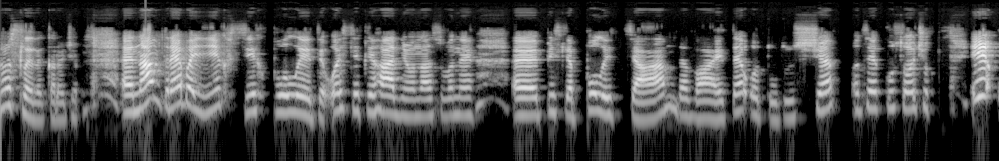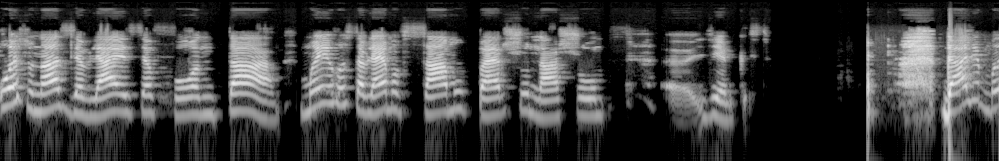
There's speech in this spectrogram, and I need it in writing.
рослини. коротше. Е, Нам треба їх всіх полити. Ось які гарні у нас вони е, після полиття. Давайте, отут ще оцей кусочок. І ось у нас з'являється фонтан. Ми його вставляємо в саму першу нашу е, ємкість. Далі ми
